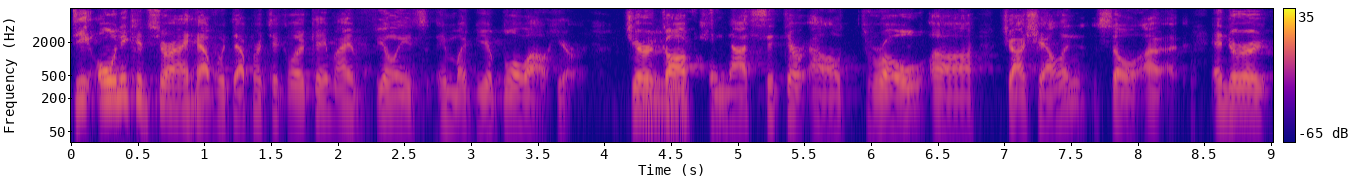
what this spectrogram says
the only concern I have with that particular game, I have a feeling it's, it might be a blowout here. Jared Hmm. Goff cannot sit there and out throw uh, Josh Allen. So, uh, and their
